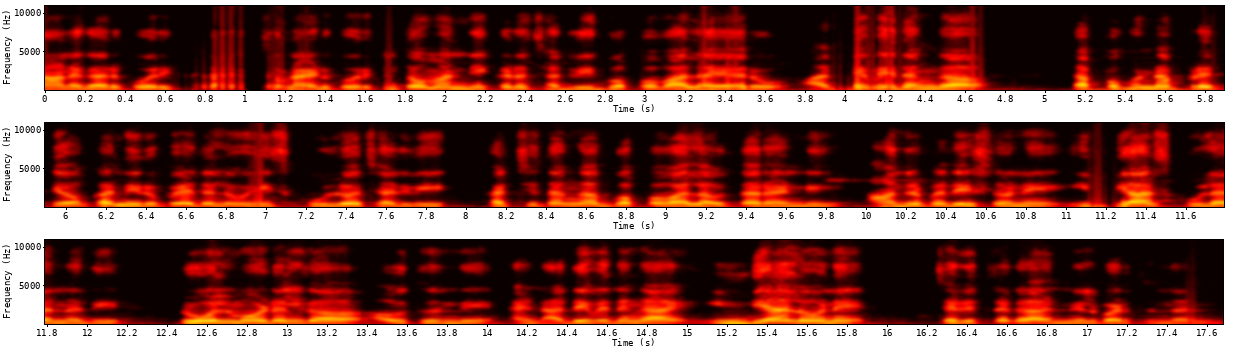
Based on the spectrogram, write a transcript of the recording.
నాన్నగారి కోరిక నాయుడు కోరిక ఎంతో మంది ఇక్కడ చదివి గొప్ప వాళ్ళు అయ్యారు అదే విధంగా తప్పకుండా ప్రతి ఒక్క నిరుపేదలు ఈ స్కూల్లో చదివి ఖచ్చితంగా గొప్ప వాళ్ళు అవుతారండి. ఆంధ్రప్రదేశ్లోనే ఈ బిఆర్ స్కూల్ అన్నది రోల్ మోడల్గా అవుతుంది. అండ్ అదే విధంగా ఇండియాలోనే చరిత్రగా నిలబడుతుందండి.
